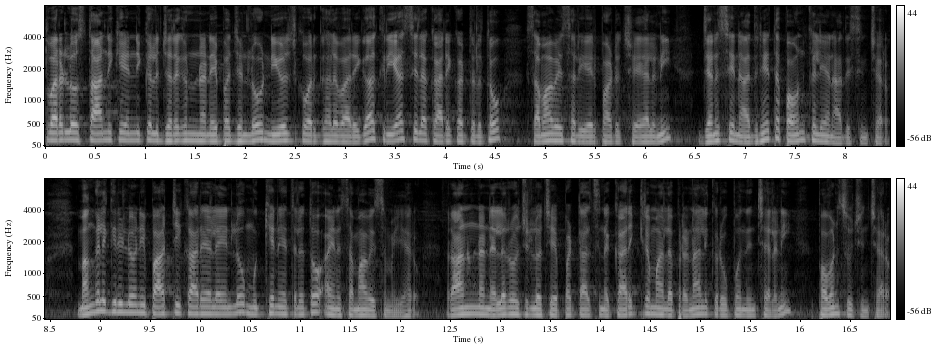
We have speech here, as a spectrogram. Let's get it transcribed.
త్వరలో స్థానిక ఎన్నికలు జరగనున్న నేపథ్యంలో నియోజకవర్గాల వారీగా క్రియాశీల కార్యకర్తలతో సమావేశాలు ఏర్పాటు చేయాలని జనసేన అధినేత పవన్ కళ్యాణ్ ఆదేశించారు. మంగళగిరిలోని పార్టీ కార్యాలయంలో ముఖ్య నేతలతో ఆయన సమావేశమయ్యారు. రానున్న నెల రోజుల్లో చేపట్టాల్సిన కార్యక్రమాల ప్రణాళిక రూపొందించాలని పవన్ సూచించారు.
